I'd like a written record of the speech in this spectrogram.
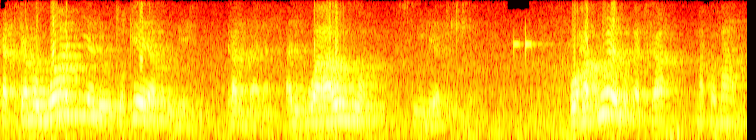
katika mauaji yaliyotokea kule Karbala, alikuwa aumwa tukio kwa hakuwepo katika mapambano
